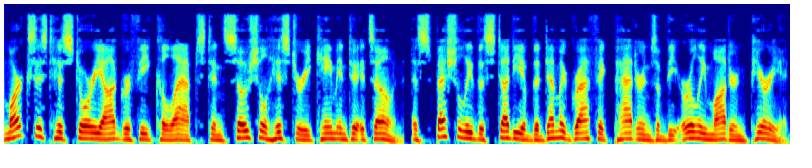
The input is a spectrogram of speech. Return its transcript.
Marxist historiography collapsed and social history came into its own, especially the study of the demographic patterns of the early modern period.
